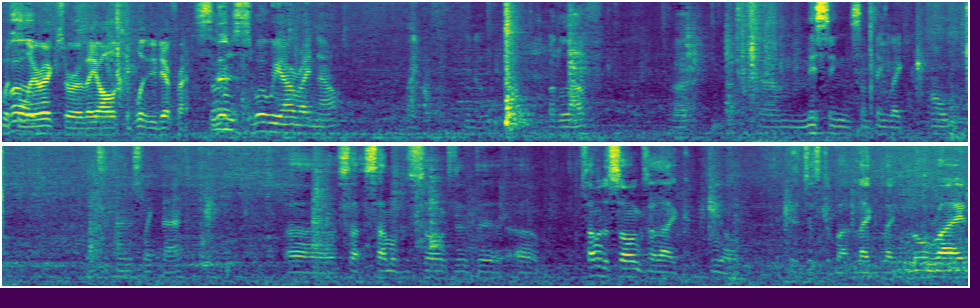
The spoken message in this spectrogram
with the lyrics, or are they all completely different? Sometimes it's where we are right now, like you know, about love, about um, missing something like home. Lots of times like that. uh, so, some of the songs that the um, some of the songs are like you know it's just about like like low ride.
